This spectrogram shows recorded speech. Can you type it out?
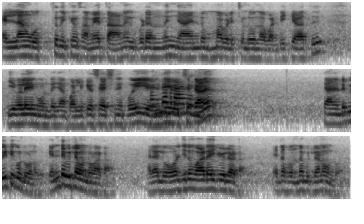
എല്ലാം ഒത്തു നിൽക്കുന്ന സമയത്താണ് ഇവിടെ നിന്ന് ഞാൻ എന്റെ ഉമ്മ വിളിച്ചുകൊണ്ട് വന്ന വണ്ടിക്കകത്ത് ഇവളെയും കൊണ്ട് ഞാൻ പള്ളിക്കൽ സ്റ്റേഷനിൽ പോയി എഴുതി വെച്ചിട്ടാണ് ഞാൻ എന്റെ വീട്ടിൽ കൊണ്ടുപോകുന്നത് എന്റെ വീട്ടിലാണ് കൊണ്ടുപോകണം കേട്ടോ. അല്ല ലോഡ്ജിനും വാടകയ്ക്കും ഇല്ല കേട്ടോ. എന്റെ സ്വന്തം വീട്ടിലാണ് കൊണ്ടുപോകുന്നത്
